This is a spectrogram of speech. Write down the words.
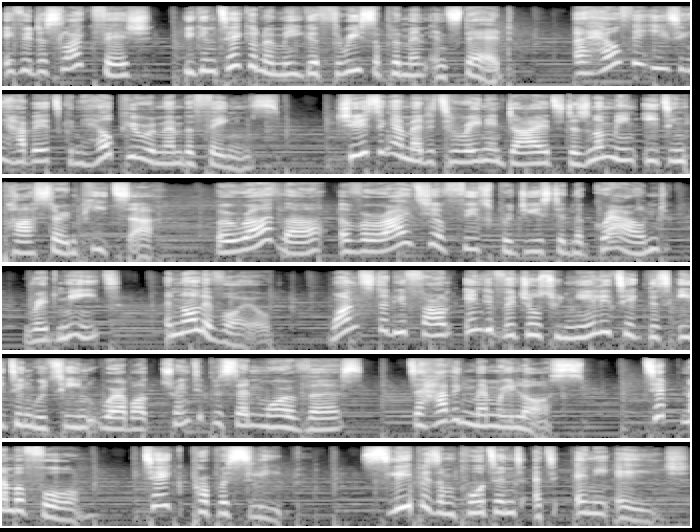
If you dislike fish, you can take an omega 3 supplement instead. A healthy eating habit can help you remember things. Choosing a Mediterranean diet does not mean eating pasta and pizza, but rather a variety of foods produced in the ground, red meat, and olive oil. One study found individuals who nearly take this eating routine were about 20% more averse to having memory loss. Tip number 4 Take proper sleep. Sleep is important at any age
